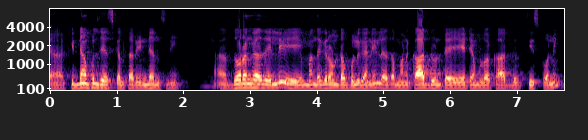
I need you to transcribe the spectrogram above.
కిడ్నాపులు చేసుకెళ్తారు ఇండియన్స్ని. దూరంగా వెళ్ళి మన దగ్గర ఉన్న డబ్బులు కానీ లేదా మన కార్డు ఉంటే ఏటీఎంలో కార్డు తీసుకొని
